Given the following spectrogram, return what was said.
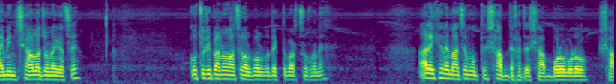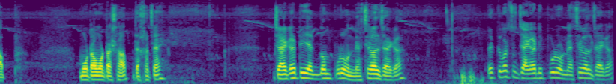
আই মিন শ্যাওলা জমে গেছে। কচুরি পানাও আছে অল্প অল্প, দেখতে পাচ্ছ ওখানে। আর এখানে মাঝে মধ্যে সাপ দেখা যায়, সাপ, বড় বড় সাপ, মোটা মোটা সাপ দেখা যায়। জায়গাটি একদম পুরো ন্যাচারাল জায়গা। দেখতে পাচ্ছ, জায়গাটি পুরো ন্যাচারাল জায়গা।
